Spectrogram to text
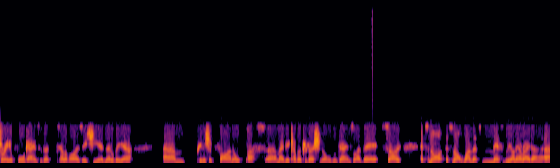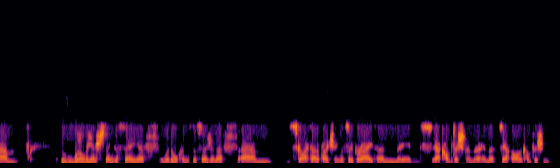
three or four games that are televised each year, and that'll be our um, premiership final plus uh, maybe a couple of traditionals or games like that. So it's not it's not one that's massively on our radar. Um, will be interesting to see if, with Auckland's decision, if um, Sky start approaching the Super Eight and, and our competition the, in the South Island competition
